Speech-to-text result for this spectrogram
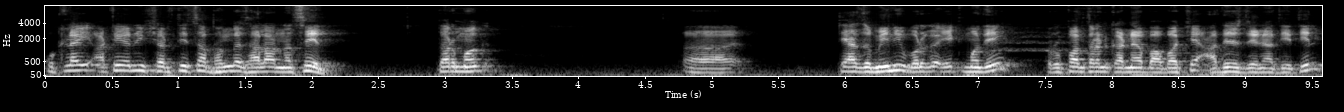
कुठल्याही अटी आणि शर्तीचा भंग झाला नसेल तर मग त्या जमिनी वर्ग एकमध्ये रूपांतरण करण्याबाबतचे आदेश देण्यात येतील.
